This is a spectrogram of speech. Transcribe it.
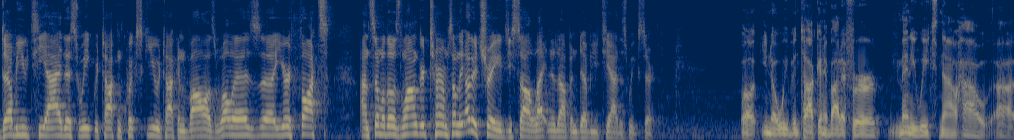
WTI this week. We're talking Quikskew, we're talking vol, as well as uh, your thoughts on some of those longer term, some of the other trades you saw lighting it up in WTI this week, sir. Well, you know, we've been talking about it for many weeks now how uh,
